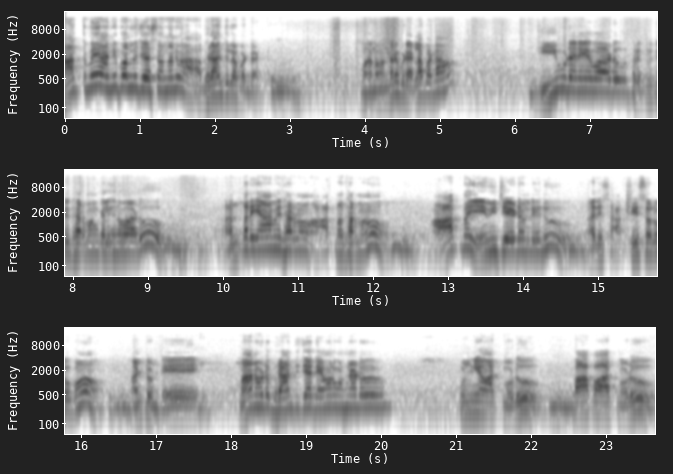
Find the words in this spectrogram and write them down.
ఆత్మే అన్ని పనులు చేస్తోందని ఆ భ్రాంతిలో పడ్డాడు. ఉమ్, మనమందరం ఇప్పుడు ఎట్లా పడ్డాం? జీవుడు అనేవాడు ప్రకృతి ధర్మం కలిగిన వాడు అంతర్యామి ధర్మం ఆత్మధర్మం ఆత్మ ఏమీ చేయడం లేదు అది సాక్షి స్వరూపం అంటుంటే మానవుడు భ్రాంతి చేత ఏమనుకుంటున్నాడు? పుణ్యాత్ముడు పాపాత్ముడు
